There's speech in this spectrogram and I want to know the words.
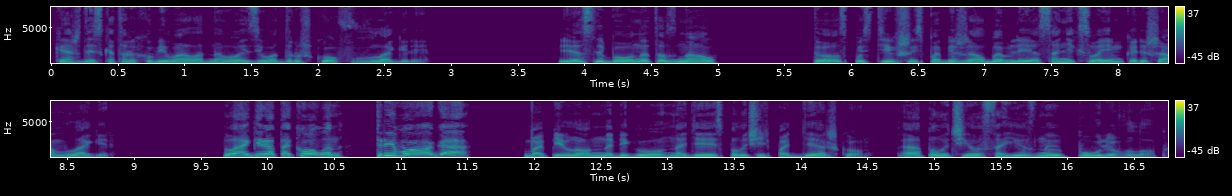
каждый из которых убивал одного из его дружков в лагере. Если бы он это знал, то, спустившись, побежал бы в лес, а не к своим корешам в лагерь. «Лагерь атакован! Тревога!» — вопил он на бегу, надеясь получить поддержку, а получил союзную пулю в лоб.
